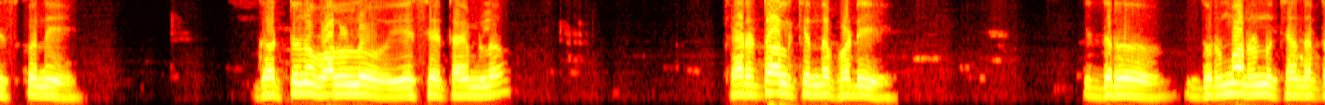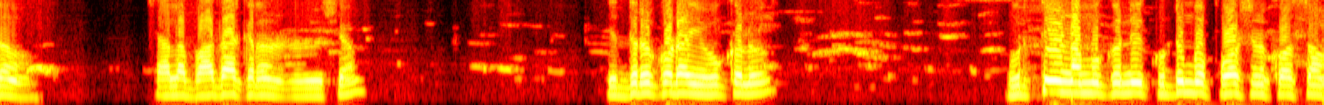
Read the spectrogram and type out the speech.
తీసుకొని గట్టున వలలు వేసే టైంలో కెరటాల కింద పడి ఇద్దరు దుర్మరణం చెందటం చాలా బాధాకరమైన విషయం. ఇద్దరు కూడా యువకులు వృత్తిని నమ్ముకుని కుటుంబ పోషణ కోసం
